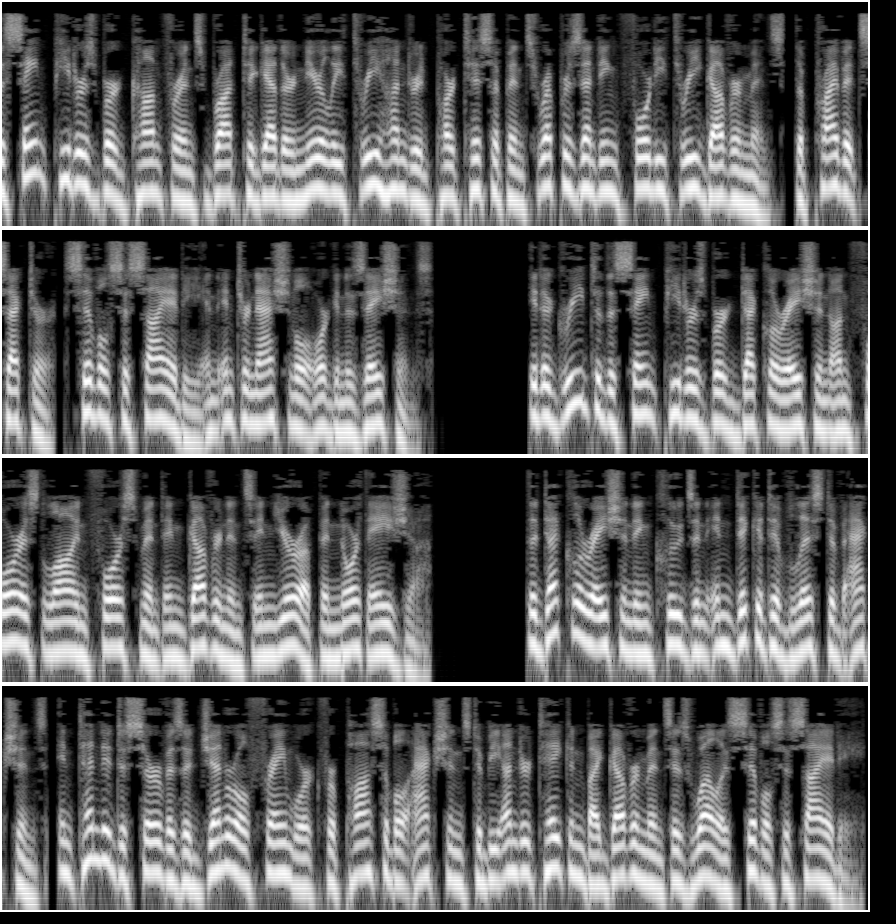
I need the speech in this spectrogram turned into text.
The St. Petersburg Conference brought together nearly 300 participants representing 43 governments, the private sector, civil society and international organizations. It agreed to the St. Petersburg Declaration on Forest Law Enforcement and Governance in Europe and North Asia. The declaration includes an indicative list of actions, intended to serve as a general framework for possible actions to be undertaken by governments as well as civil society.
